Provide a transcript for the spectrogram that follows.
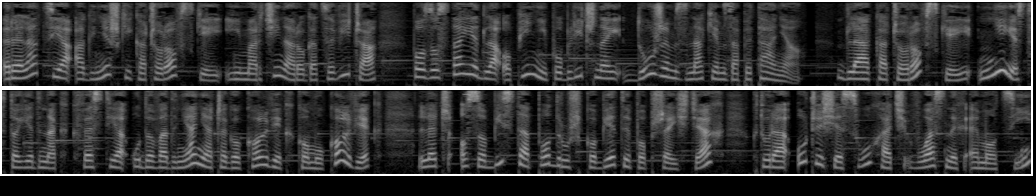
relacja Agnieszki Kaczorowskiej i Marcina Rogacewicza pozostaje dla opinii publicznej dużym znakiem zapytania. Dla Kaczorowskiej nie jest to jednak kwestia udowadniania czegokolwiek komukolwiek, lecz osobista podróż kobiety po przejściach, która uczy się słuchać własnych emocji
